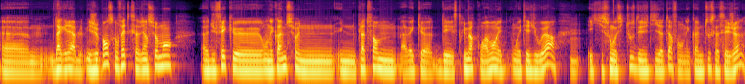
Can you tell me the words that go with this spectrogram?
d'agréable. Mais je pense qu'en fait que ça vient sûrement euh, du fait qu'on est quand même sur une, plateforme avec euh, des streamers qui ont avant ont été viewers mm. et qui sont aussi tous des utilisateurs. Enfin, on est quand même tous assez jeunes.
